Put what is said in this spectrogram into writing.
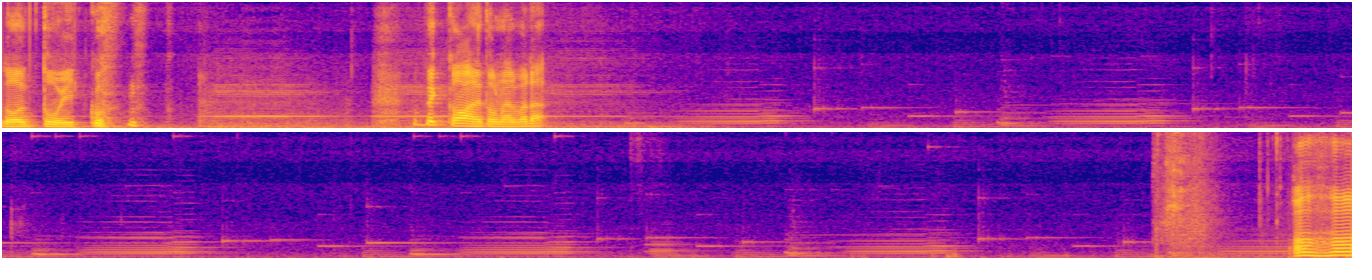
โดนตุยกูมันไปกอนในตรงนั้นวะนะอ๋อฮะ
